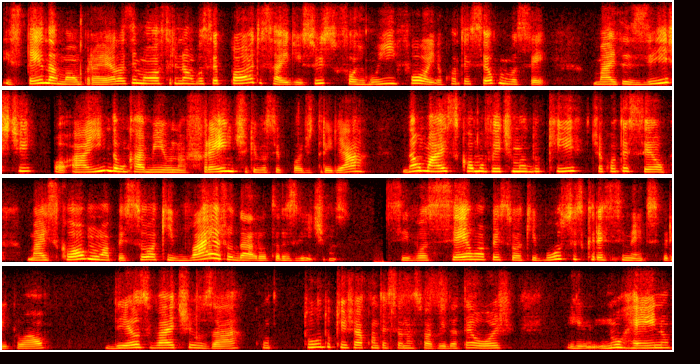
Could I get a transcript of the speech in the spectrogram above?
estenda a mão para elas e mostre: não, você pode sair disso. Isso foi ruim? Foi, aconteceu com você. Mas existe ainda um caminho na frente que você pode trilhar, não mais como vítima do que te aconteceu, mas como uma pessoa que vai ajudar outras vítimas. Se você é uma pessoa que busca esse crescimento espiritual, Deus vai te usar com tudo que já aconteceu na sua vida até hoje no reino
